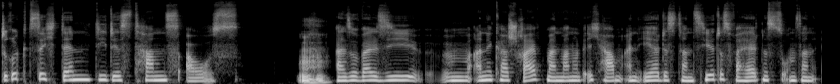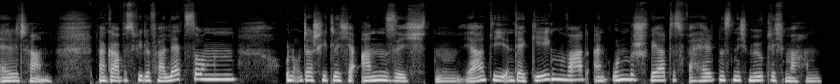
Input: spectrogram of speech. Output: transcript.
drückt sich denn die Distanz aus? Mhm. Also, weil sie, ähm, Annika schreibt, mein Mann und ich haben ein eher distanziertes Verhältnis zu unseren Eltern. Da gab es viele Verletzungen und unterschiedliche Ansichten, ja, die in der Gegenwart ein unbeschwertes Verhältnis nicht möglich machen.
